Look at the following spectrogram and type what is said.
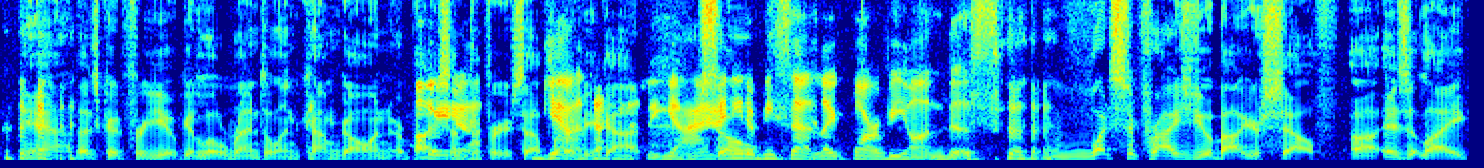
yeah, that's good for you. Get a little rental income going or buy oh, yeah. something for yourself, yeah, whatever you definitely. got. Yeah, so, I need to be set like far beyond this. what surprised you about yourself? Uh, is it like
